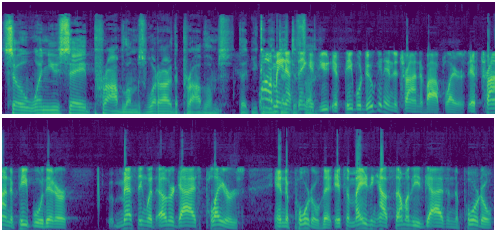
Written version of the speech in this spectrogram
So when you say problems, what are the problems that you can? Well, I mean, identify? I think if you if people do get into trying to buy players, if trying to people that are messing with other guys' players in the portal, that it's amazing how some of these guys in the portal,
